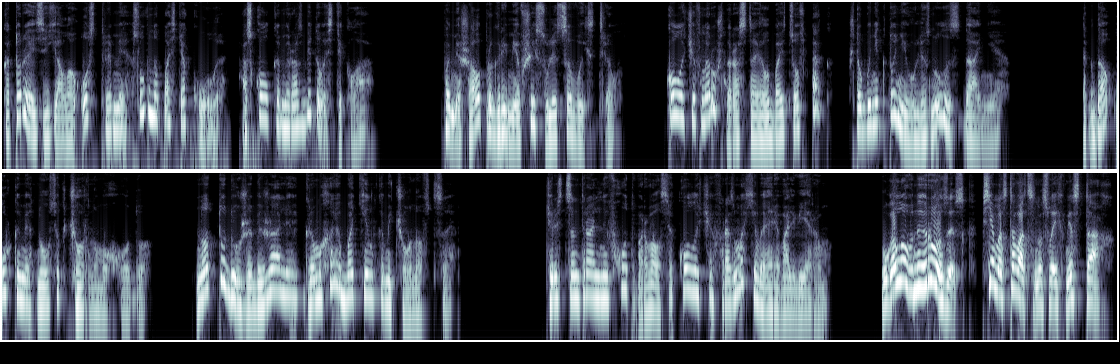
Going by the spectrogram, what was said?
которая зияла острыми, словно пасть акулы, осколками разбитого стекла. Помешал прогремевший с улицы выстрел. Колычев нарочно расставил бойцов так, чтобы никто не улизнул из здания. Тогда Урка метнулся к черному ходу. Но оттуда уже бежали, громыхая ботинками чоновцы. Через центральный вход ворвался Колычев, размахивая револьвером. «Уголовный розыск! Всем оставаться на своих местах!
